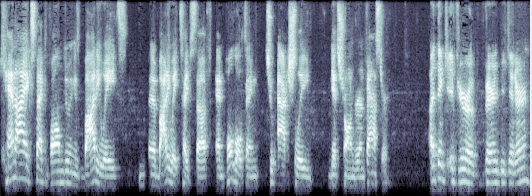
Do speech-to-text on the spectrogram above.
Can I expect if all I'm doing is body weights, uh, body weight type stuff, and pole vaulting to actually get stronger and faster? I think if you're a very beginner,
